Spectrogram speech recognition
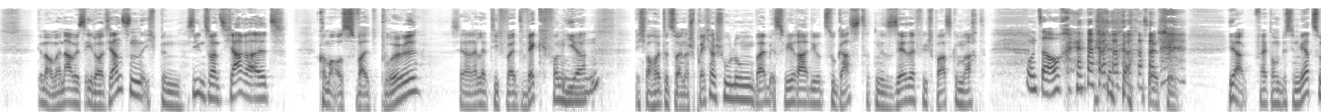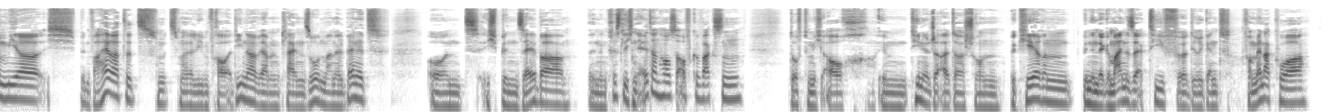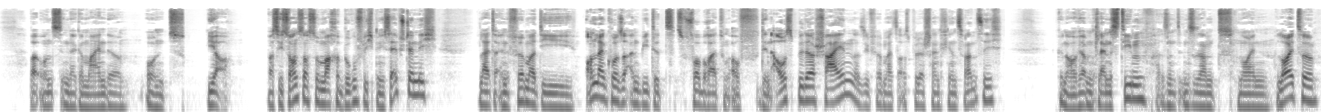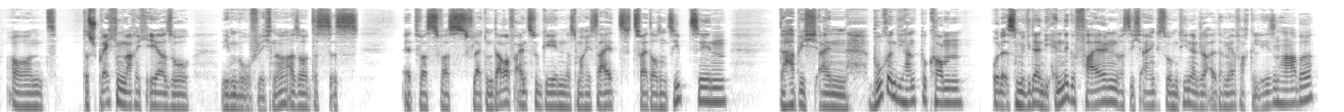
Genau, mein Name ist Eduard Janssen, ich bin 27 Jahre alt, komme aus Waldbröl, ist ja relativ weit weg von hier. Mhm. Ich war heute zu einer Sprecherschulung beim SW-Radio zu Gast, hat mir sehr, sehr viel Spaß gemacht. Uns auch. sehr schön. Ja, vielleicht noch ein bisschen mehr zu mir. Ich bin verheiratet mit meiner lieben Frau Adina. Wir haben einen kleinen Sohn, Manuel Bennett. Und ich bin selber in einem christlichen Elternhaus aufgewachsen durfte mich auch im Teenageralter schon bekehren, bin in der Gemeinde sehr aktiv, äh, Dirigent vom Männerchor bei uns in der Gemeinde und ja, was ich sonst noch so mache, beruflich bin ich selbstständig, leite eine Firma, die Online-Kurse anbietet zur Vorbereitung auf den Ausbilderschein, also die Firma heißt Ausbilderschein 24. Genau, wir haben ein kleines Team, sind insgesamt neun Leute und das Sprechen mache ich eher so nebenberuflich. Ne? Also das ist etwas, was vielleicht um darauf einzugehen, das mache ich seit 2017. Da habe ich ein Buch in die Hand bekommen oder ist mir wieder in die Hände gefallen, was ich eigentlich so im Teenageralter mehrfach gelesen habe.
